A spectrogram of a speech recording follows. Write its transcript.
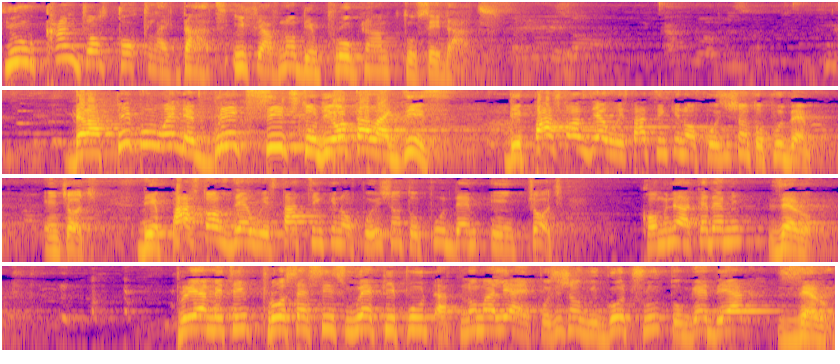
You can't just talk like that if you have not been programmed to say that. There are people when they bring seeds to the altar like this, the pastors there will start thinking of position to put them in church. The pastors there will start thinking of position to put them in church. Community academy, zero. Prayer meeting processes where people that normally are in position will go through to get there, zero.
